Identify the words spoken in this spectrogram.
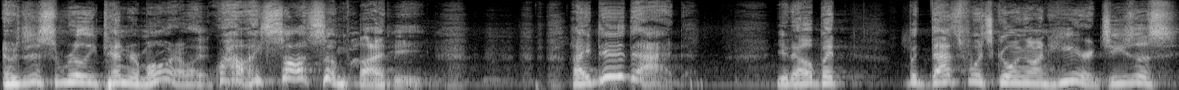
It was just a really tender moment. I'm like, wow, I saw somebody. I did that. You know, but but that's what's going on here. Jesus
